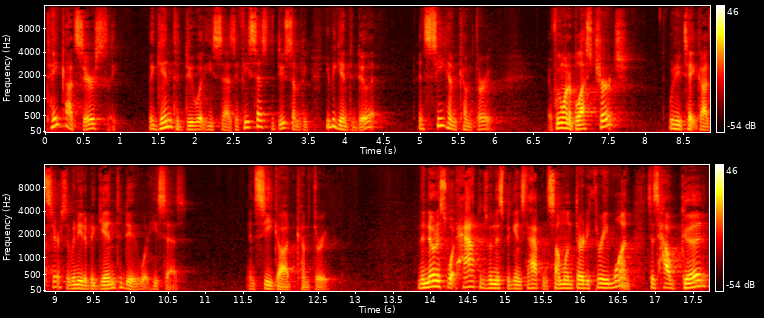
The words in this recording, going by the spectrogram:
take God seriously. Begin to do what He says. If He says to do something, you begin to do it and see Him come through. If we want a blessed church, we need to take God seriously. We need to begin to do what He says and see God come through. And then notice what happens when this begins to happen. Psalm 133 1 says, How good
